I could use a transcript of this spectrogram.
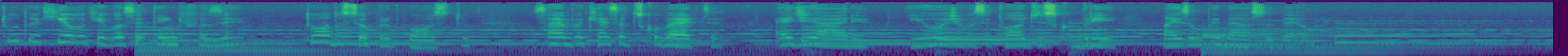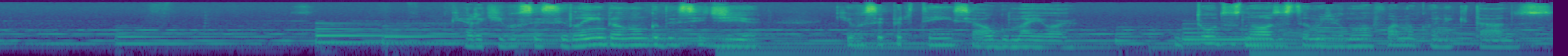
tudo aquilo que você tem que fazer, todo o seu propósito, saiba que essa descoberta é diária e hoje você pode descobrir mais um pedaço dela. Quero que você se lembre ao longo desse dia que você pertence a algo maior. E todos nós estamos de alguma forma conectados.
